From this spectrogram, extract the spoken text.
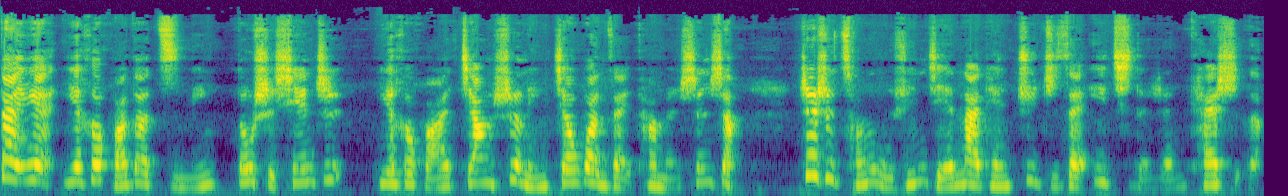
但愿耶和华的子民都是先知，耶和华将圣灵浇灌在他们身上。”这是从五旬节那天聚集在一起的人开始的。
